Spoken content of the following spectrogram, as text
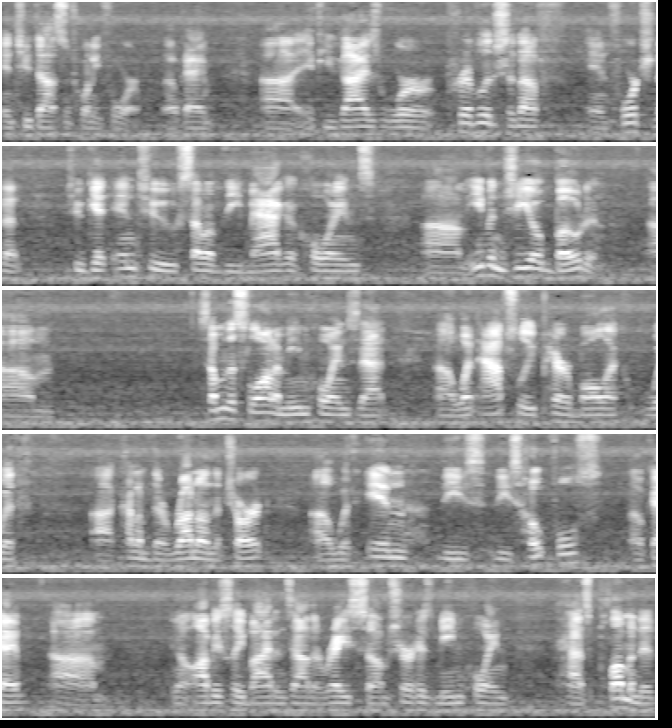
in 2024. Okay, uh, if you guys were privileged enough and fortunate to get into some of the MAGA coins, um, even Jeo Boden, um, some of the Solana meme coins that uh, went absolutely parabolic with uh, kind of their run on the chart uh, within these these hopefuls. Okay, um, you know obviously Biden's out of the race, so I'm sure his meme coin has plummeted.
